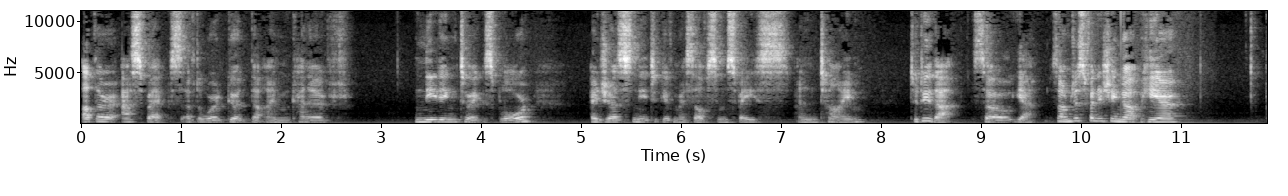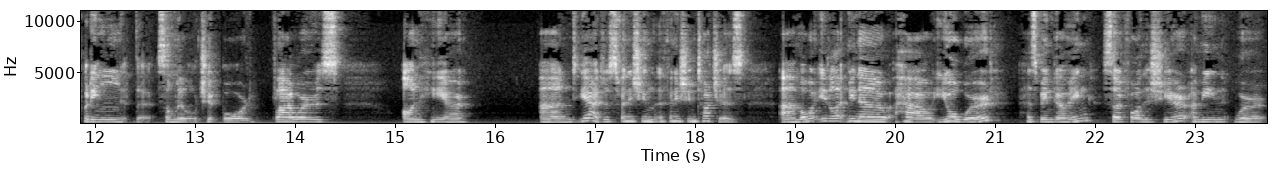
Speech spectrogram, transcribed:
other aspects of the word good that I'm kind of needing to explore. I just need to give myself some space and time to do that. So yeah, so I'm just finishing up here, putting the, some little chipboard flowers on here, and yeah, just finishing the finishing touches. Um, I want you to let me know how your word has been going so far this year. I mean, we're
